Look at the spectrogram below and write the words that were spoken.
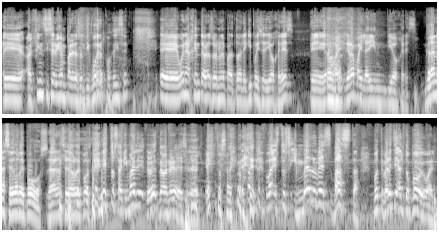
eh, al fin sí servían para los anticuerpos, dice. Eh, buena gente, abrazo grande para todo el equipo, dice Diego Jerez. Eh, gran, Ah. bai- gran bailarín Diego Jerez. Gran hacedor de pogos. Gran hacedor de post. Estos animales. No, no lo voy a decir. Estos Va, Estos imberbes, basta. Vos te parece alto pogo igual.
